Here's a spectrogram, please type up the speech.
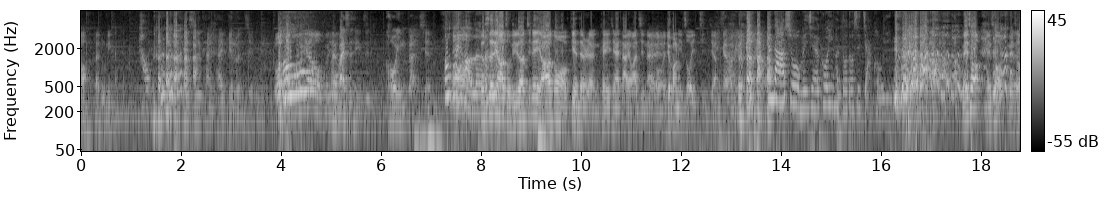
好，来努力看看。好，可以试试看开辩论节目，我不要，我不来拜申请一支 call in 专线，哦，太好了，就设定好主题，说今天有要跟我辩的人，可以现在打电话进来，我们就帮你做一集这样子。跟大家说，我们以前的扣音很多都是假扣音，没错，没错，没错，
